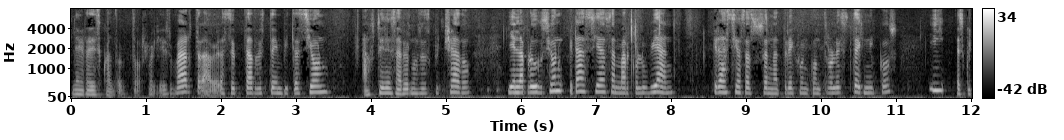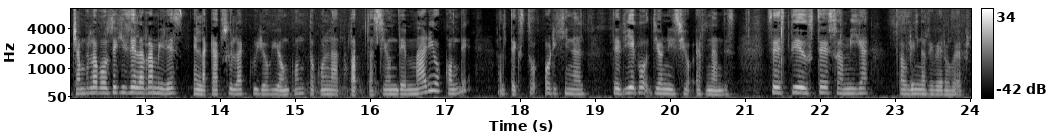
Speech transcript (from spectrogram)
le agradezco al doctor Roger Bartra haber aceptado esta invitación a ustedes habernos escuchado y en la producción gracias a Marco Lubián, gracias a Susana Trejo en controles técnicos y escuchamos la voz de Gisela Ramírez en la cápsula cuyo guion contó con la adaptación de Mario Conde al texto original de Diego Dionisio Hernández. Se despide de ustedes su amiga Paulina Rivero Weber.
